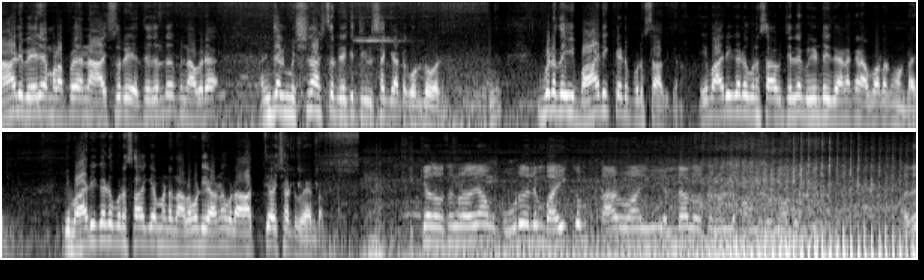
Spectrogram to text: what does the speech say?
നാല് പേരെ നമ്മളപ്പോൾ തന്നെ ആശുപത്രി എത്തിച്ചിട്ടുണ്ട് പിന്നെ അവരെ അഞ്ചൽ മിഷൻ ആശുപത്രിയിലേക്ക് ചികിത്സയ്ക്കായിട്ട് കൊണ്ടുപോകണം ഇവിടുത്തെ ഈ ബാരിക്കേഡ് പുനഃസ്ഥാപിക്കണം. ഈ ബാരിക്കേഡ് പുനഃസ്ഥാപിച്ചാൽ വീണ്ടും ഇത് കണക്കിന് അപകടങ്ങൾ ഉണ്ടായിരിക്കും. ഈ ബാരിക്കേഡ് പുനഃസ്ഥാപിക്കാൻ വേണ്ട നടപടിയാണ് ഇവിടെ അത്യാവശ്യമായിട്ട് വേണ്ടത്. മിക്ക ദിവസങ്ങളിലും കൂടുതലും ബൈക്കും കാറും വാങ്ങി എല്ലാ ദിവസങ്ങളിലും വന്ന് വീണുകൊണ്ടിരിക്കുന്നത് അത്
